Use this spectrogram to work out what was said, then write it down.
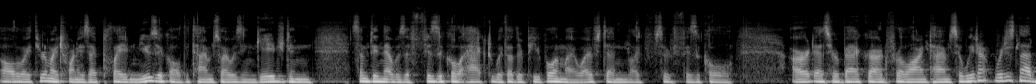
all the way through my 20s, I played music all the time. So I was engaged in something that was a physical act with other people. And my wife's done like sort of physical art as her background for a long time. So we don't. We're just not.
